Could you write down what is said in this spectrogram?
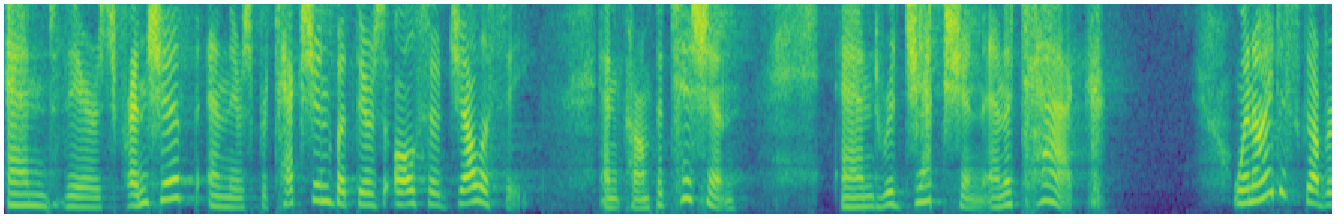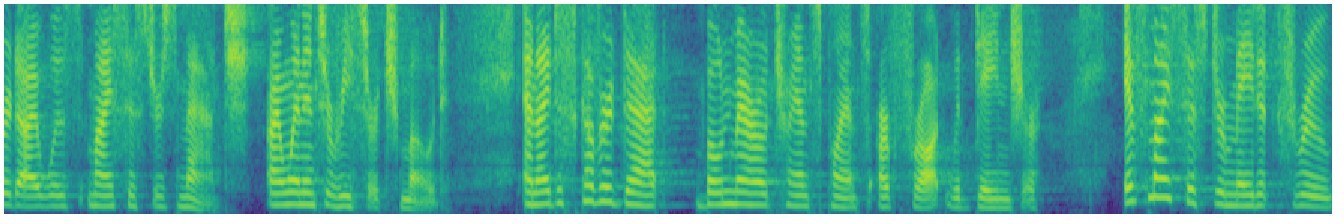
and there's friendship and there's protection, but there's also jealousy and competition and rejection and attack. When I discovered I was my sister's match, I went into research mode. And I discovered that bone marrow transplants are fraught with danger. If my sister made it through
